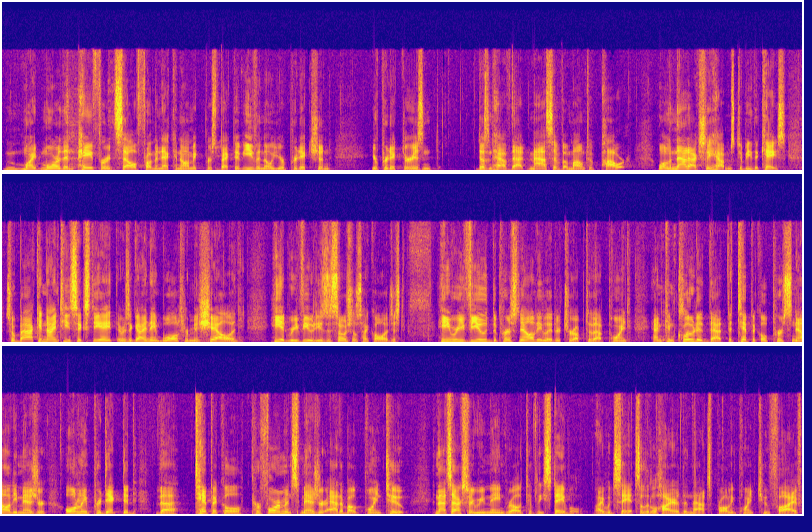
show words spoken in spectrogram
might more than pay for itself from an economic perspective, even though your prediction, your predictor isn't doesn't have that massive amount of power. Well, and that actually happens to be the case. So back in 1968, there was a guy named Walter Mischel, and he had reviewed, he's a social psychologist, he reviewed the personality literature up to that point and concluded that the typical personality measure only predicted the typical performance measure at about 0.2. And that's actually remained relatively stable. I would say it's a little higher than that, it's probably 0.25,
